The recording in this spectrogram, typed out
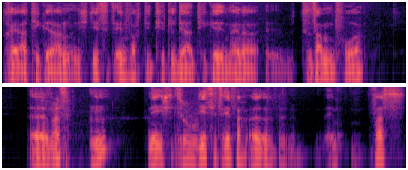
drei Artikel an und ich lese jetzt einfach die Titel der Artikel in einer äh, zusammen vor. Ähm, Was? Hm? Nee, ich Zu- lese jetzt einfach, äh, äh, was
